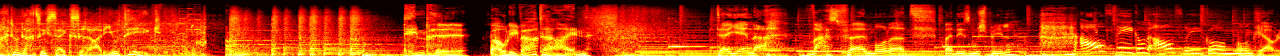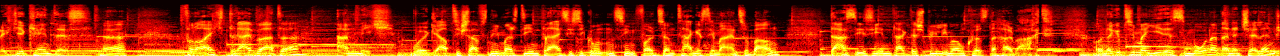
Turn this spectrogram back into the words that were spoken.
886 Radiothek. Tempel, bau die Wörter ein. Der Jänner. Was für ein Monat bei diesem Spiel. Aufregung, Aufregung. Unglaublich, ihr kennt es. Ja? Von euch drei Wörter an mich, wo ihr glaubt, ich schaff's niemals, die in 30 Sekunden sinnvoll zu einem Tagesthema einzubauen. Das ist jeden Tag das Spiel, immer um kurz nach halb acht. Und da gibt's immer jedes Monat eine Challenge.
